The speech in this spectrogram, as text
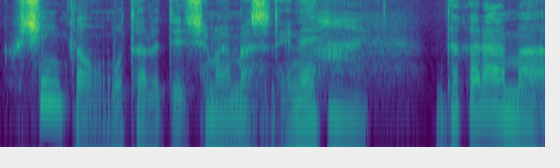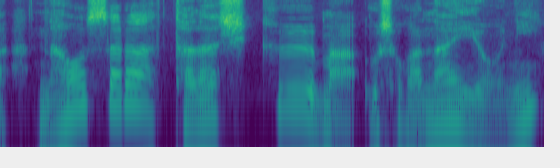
不信感を持たれてしまいますよね。はい。だからまあなおさら正しくまあ嘘がないように、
